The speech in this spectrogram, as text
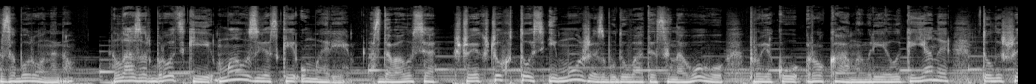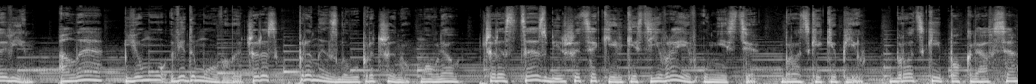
заборонено. Лазар Бродський мав зв'язки у мерії. Здавалося, що якщо хтось і може збудувати синагогу, про яку роками мріяли кияни, то лише він. Але йому відмовили через принизливу причину. Мовляв, через це збільшиться кількість євреїв у місті. Бродський кипів. Бродський поклявся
